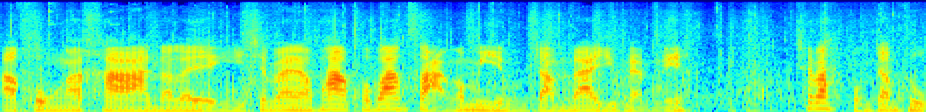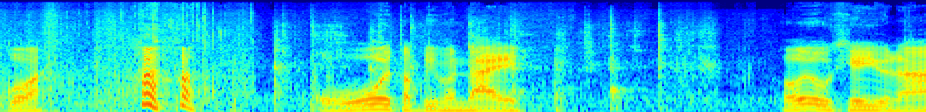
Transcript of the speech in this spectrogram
อาคงอาคารอะไรอย่างงี้ใช่ไหมภาคเพราะภาคสามก็มีผมจำได้อยู่แบบนี้ ใช่ปะผมจำถูกปะวะโอ้ยตอนปีบันไดเฮ้ยโอเคอยู่นะ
